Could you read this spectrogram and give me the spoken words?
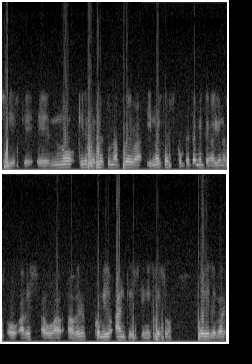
si es que eh, no quieres hacerte una prueba y no estás completamente en ayunas o, a veces, o a- haber comido antes en exceso, puede elevar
